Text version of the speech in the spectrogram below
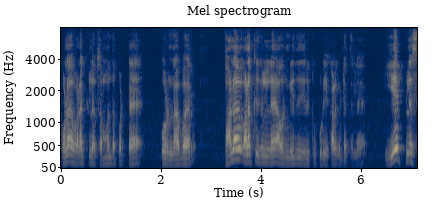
கொலை வழக்கில் சம்பந்தப்பட்ட ஒரு நபர் பல வழக்குகளில் அவர் மீது இருக்கக்கூடிய காலகட்டத்தில் ஏ ப்ளஸ்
